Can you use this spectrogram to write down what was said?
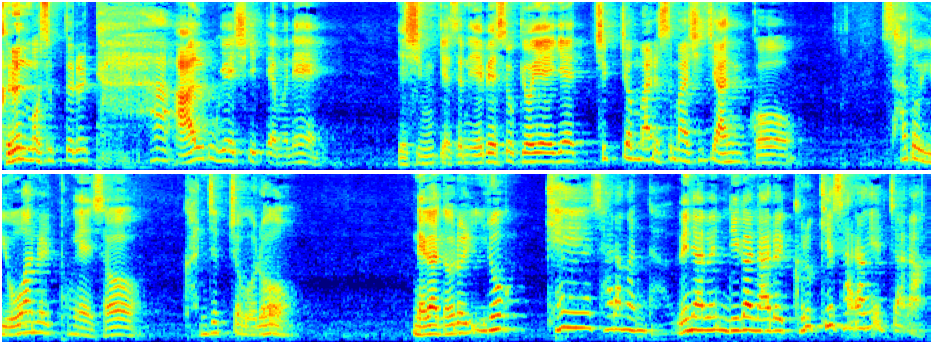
그런 모습들을 다 알고 계시기 때문에 예수님께서는 예배소 교회에게 직접 말씀하시지 않고 사도 요한을 통해서 간접적으로 내가 너를 이렇게 사랑한다. 왜냐하면 네가 나를 그렇게 사랑했잖아.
